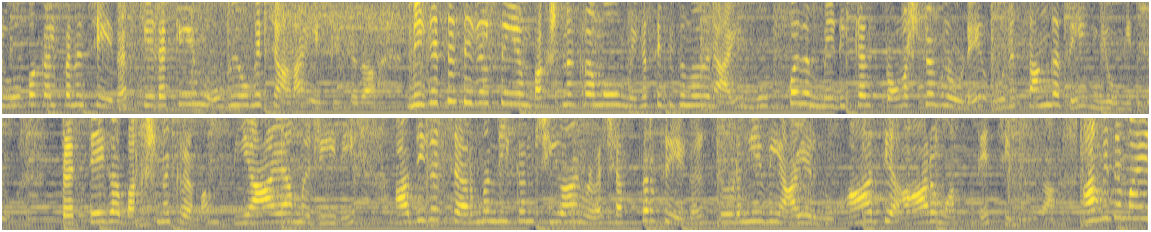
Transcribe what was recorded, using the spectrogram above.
രൂപകൽപ്പന ചെയ്ത കിടക്കയും ഉപയോഗിച്ചാണ് എത്തിച്ചത്. മികച്ച ചികിത്സയും ഭക്ഷണക്രമവും വികസിപ്പിക്കുന്നതിനായി മുപ്പത് മെഡിക്കൽ പ്രൊഫഷണലുകളുടെ ഒരു സംഘത്തെ നിയോഗിച്ചു. പ്രത്യേക ഭക്ഷണക്രമം വ്യായാമ രീതി അധിക ചർമ്മ നീക്കം ചെയ്യാനുള്ള ശസ്ത്രക്രിയകൾ തുടങ്ങിയവയായിരുന്നു ആദ്യ ആറു മാസത്തെ ചികിത്സ. അമിതമായ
